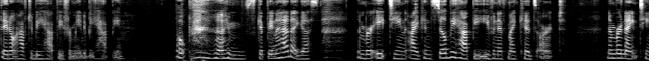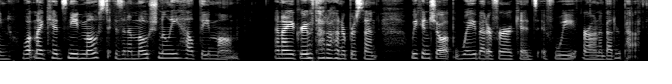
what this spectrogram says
They don't have to be happy for me to be happy. Oh, I'm skipping ahead, I guess. Number 18, I can still be happy even if my kids aren't. Number 19, what my kids need most is an emotionally healthy mom. And I agree with that 100%. We can show up way better for our kids if we are on a better path.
